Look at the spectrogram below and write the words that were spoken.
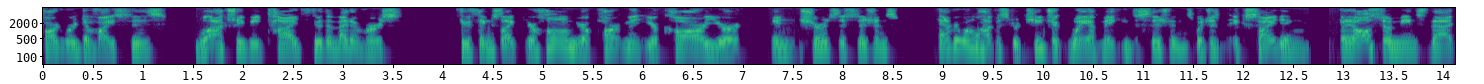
hardware devices will actually be tied through the metaverse through things like your home, your apartment, your car, your insurance decisions. Everyone will have a strategic way of making decisions, which is exciting, but it also means that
